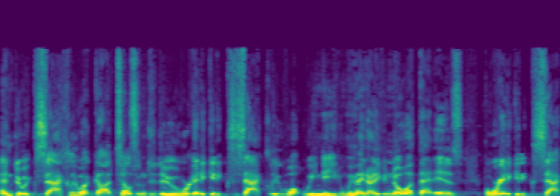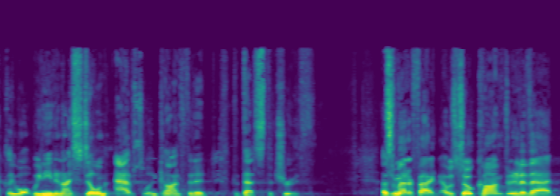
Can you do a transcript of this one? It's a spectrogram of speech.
and do exactly what God tells them to do, we're going to get exactly what we need. And we may not even know what that is, but we're going to get exactly what we need. And I still am absolutely confident that that's the truth. As a matter of fact, I was so confident of that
